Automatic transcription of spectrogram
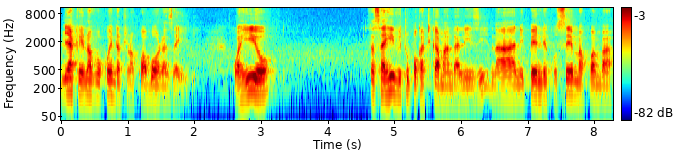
miaka inavyokwenda tunakuwa bora zaidi. Kwa hiyo sasa hivi tupo katika maandalizi, na nipende kusema kwamba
